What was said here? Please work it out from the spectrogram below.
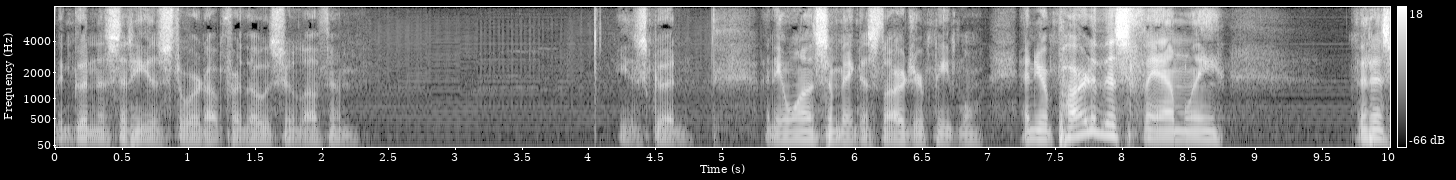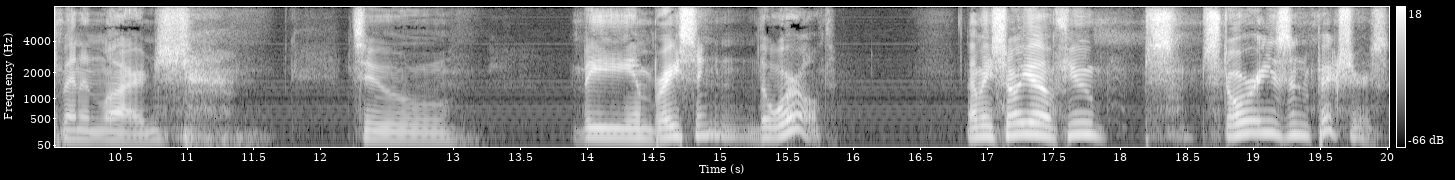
The goodness that He has stored up for those who love Him. He is good. And He wants to make us larger people. And you're part of this family that has been enlarged to be embracing the world let me show you a few s- stories and pictures.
